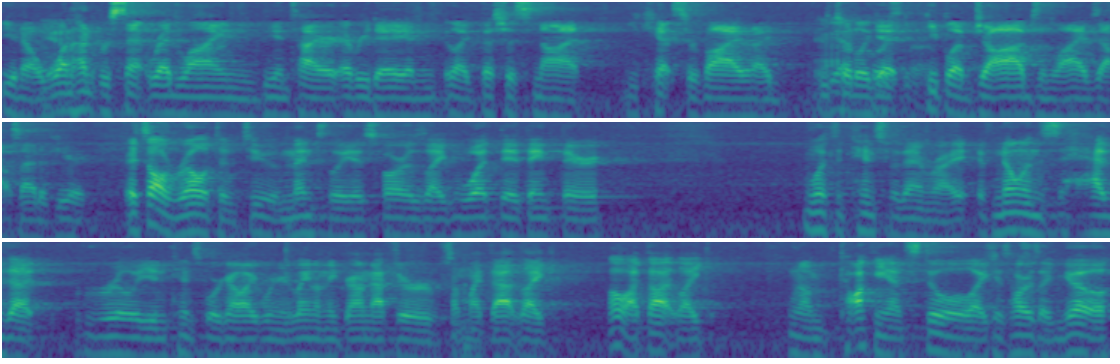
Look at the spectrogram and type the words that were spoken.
you know, 100% red line the entire every day, and like that's just not. You can't survive, and I Yeah, totally get not. people have jobs and lives outside of here. It's all relative too, mentally, as far as like what they think they're, what's intense for them, right? If no one's had that really intense workout, like when you're laying on the ground after something like that, like, oh, I thought like when I'm talking, that's still like as hard as I can go,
